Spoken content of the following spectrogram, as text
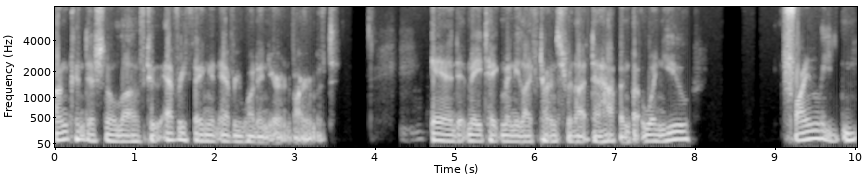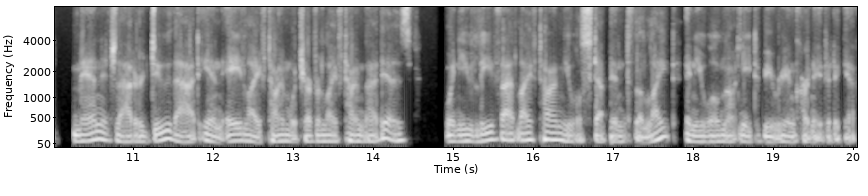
unconditional love to everything and everyone in your environment. Mm-hmm. And it may take many lifetimes for that to happen. But when you finally manage that or do that in a lifetime, whichever lifetime that is, when you leave that lifetime, you will step into the light and you will not need to be reincarnated again.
